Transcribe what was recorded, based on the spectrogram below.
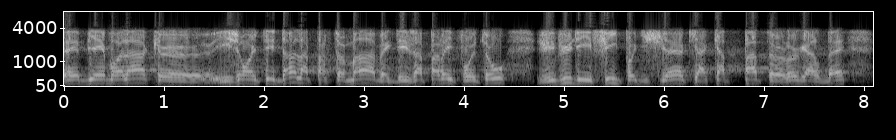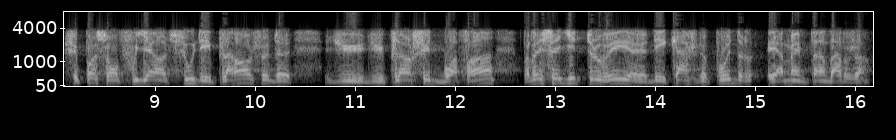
eh bien voilà que ils ont été dans l'appartement avec des appareils photo. J'ai vu des filles policières qui à quatre pattes regardaient, je sais pas si on fouillait en dessous des planches de, du, plancher de bois franc pour essayer de trouver euh, des caches de poudre et en même temps d'argent.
